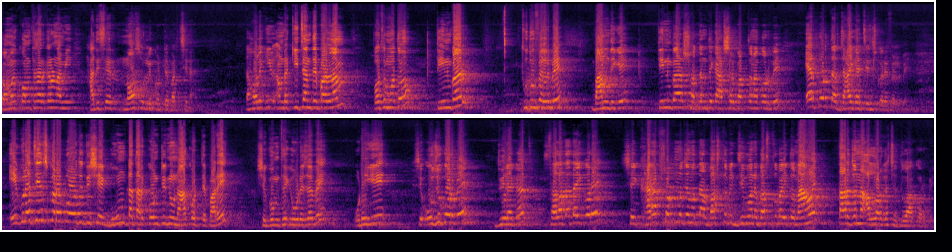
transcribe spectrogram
সময় কম থাকার কারণে আমি হাদিসের নস উল্লেখ করতে পারছি না। তাহলে কি আমরা কি জানতে পারলাম? প্রথমত তিনবার থুতু ফেলবে বাম দিকে, তিনবার শতান থেকে আশ্রয় প্রার্থনা করবে, এরপর তার জায়গা চেঞ্জ করে ফেলবে। এগুলো চেঞ্জ করার পর যদি সে ঘুমটা তার কন্টিনিউ না করতে পারে, সে ঘুম থেকে উঠে যাবে, উঠে গিয়ে সে অজু করবে দুই রাকাত সালাত আদায় করে, সেই খারাপ স্বপ্ন যেন তার বাস্তবিক জীবনে বাস্তবায়িত না হয়, তার জন্য আল্লাহর কাছে দোয়া করবে।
